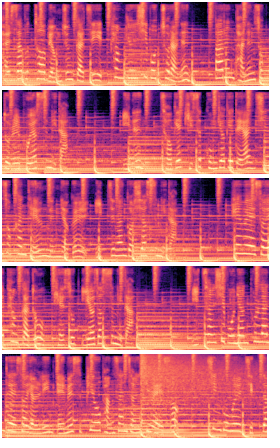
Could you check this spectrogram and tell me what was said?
발사부터 명중까지 평균 15초라는 빠른 반응 속도를 보였습니다. 이는 적의 기습 공격에 대한 신속한 대응 능력을 입증한 것이었습니다. 해외에서의 평가도 계속 이어졌습니다. 2015년 폴란드에서 열린 MSPO 방산 전시회에서 신궁을 직접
